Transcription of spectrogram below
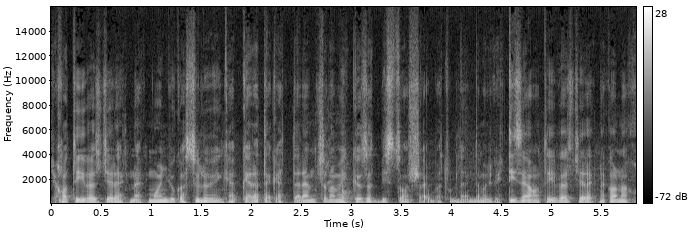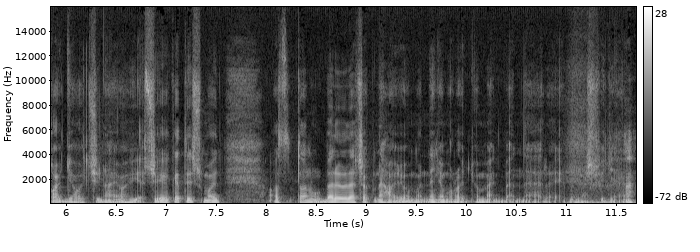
Egy hat éves gyereknek mondjuk a szülő inkább kereteket teremtsen, amik között biztonságban tud lenni. De mondjuk egy 16 éves gyereknek annak hagyja, hogy csinálja a hülyeségeket, és majd az tanul belőle, csak ne hagyjon, ne nyomorodjon meg benne erre érdemes figyelni.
